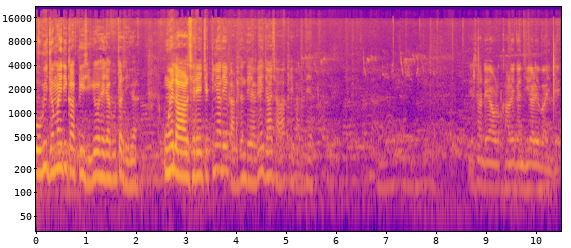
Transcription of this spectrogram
ਉਹ ਵੀ ਜਮਾ ਇਹਦੀ ਕਾਪੀ ਸੀਗੀ ਉਹ ਜਿਹਾ ਕਬੂਤਰ ਸੀਗਾ। ਉਵੇਂ ਲਾਲ ਸਿਰੇ ਚਿੱਟੀਆਂ ਦੇ ਕੱਢ ਦਿੰਦੇ ਆਗੇ ਜਾਂ ਛਾਹ ਅੱਖੇ ਕੱਢਦੇ ਆ। ਇਹ ਸਾਡੇ ਔਲਖਾਂ ਵਾਲੇ ਗੰਜੀ ਵਾਲੇ ਵੱਜਦੇ। ਆ।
